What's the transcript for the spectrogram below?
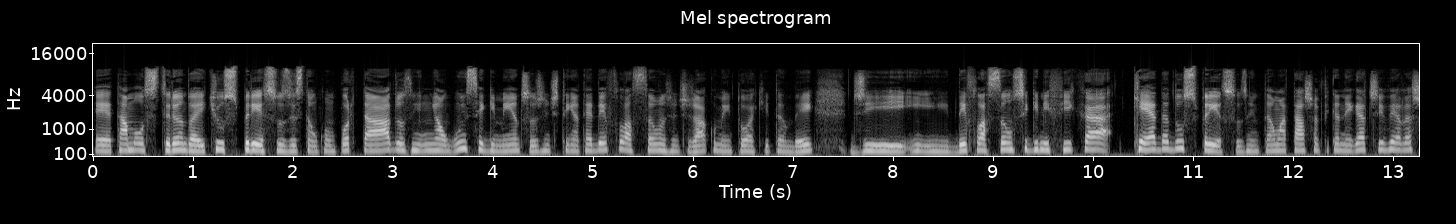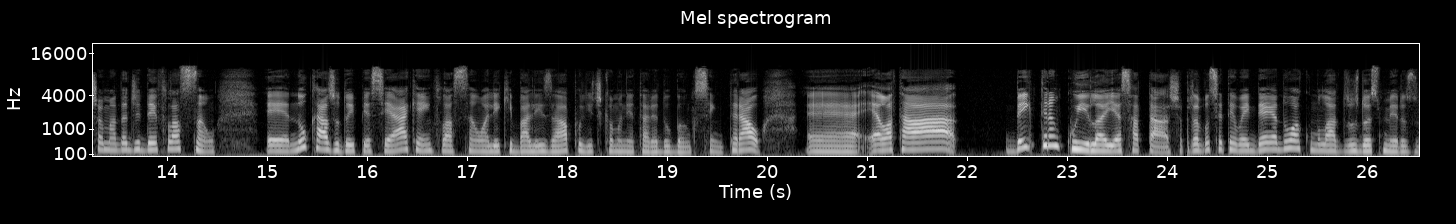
está eh, é, mostrando aí que os preços estão comportados. Em alguns segmentos a gente tem até deflação, a gente já comentou aqui também, de deflação significa queda dos preços. Então a taxa fica negativa e ela é chamada de deflação. É, no caso do IPCA, que é a inflação ali que baliza a política monetária do Banco Central, é, ela está bem tranquila aí essa taxa. Para você ter uma ideia, no acumulado dos dois primeiros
